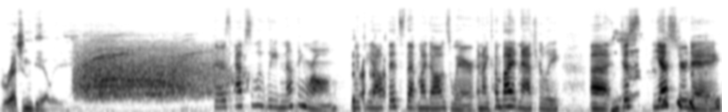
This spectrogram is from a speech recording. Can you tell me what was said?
Gretchen Gailey. There is absolutely nothing wrong with the outfits that my dogs wear, and I come by it naturally. Uh, just yesterday,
